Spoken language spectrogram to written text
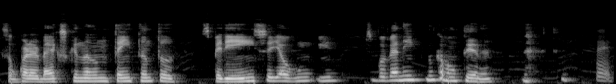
São quarterbacks que não têm tanto experiência e algum. E se bobear, nem nunca vão ter, né?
